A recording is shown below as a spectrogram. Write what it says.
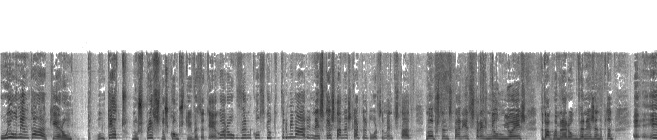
o elementar, que era um, um teto nos preços dos combustíveis, até agora o Governo conseguiu determinar nem sequer está nas cartas do Orçamento de Estado, não obstante estar esses 3 mil milhões que de alguma maneira o Governo agenda. Portanto, é, é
